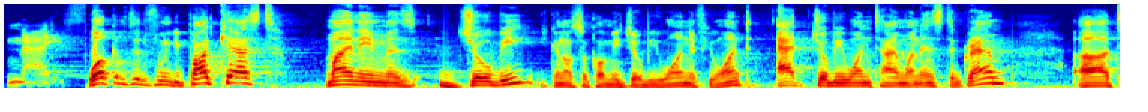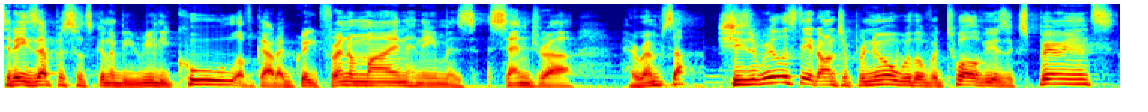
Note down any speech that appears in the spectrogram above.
Nice. Welcome to the Fundi Podcast. My name is Jobie. You can also call me Jobie1 if you want, at Jobie1 Time on Instagram. Uh, today's episode is going to be really cool. I've got a great friend of mine. Her name is Sandra Harmse. She's a real estate entrepreneur with over 12 years' experience.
